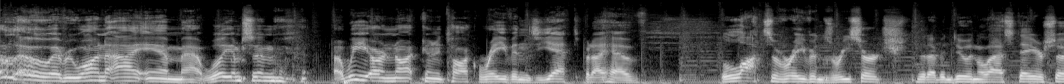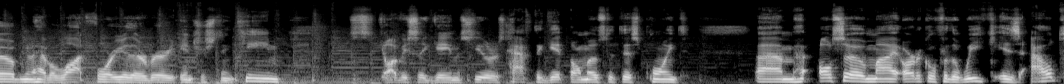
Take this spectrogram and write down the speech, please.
Hello, everyone. I am Matt Williamson. Uh, we are not going to talk Ravens yet, but I have lots of Ravens research that I've been doing the last day or so. I'm going to have a lot for you. They're a very interesting team. It's obviously, game the Steelers have to get almost at this point. Um, also, my article for the week is out,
